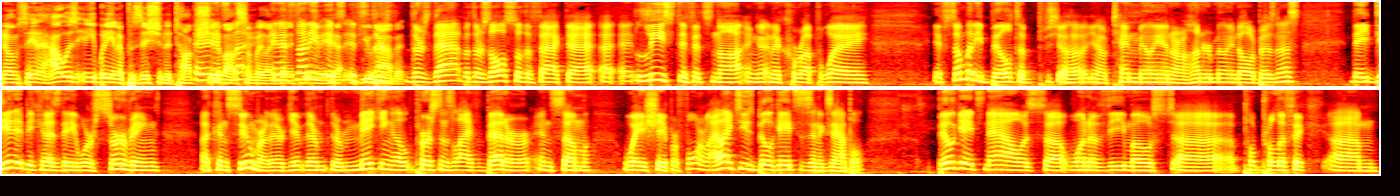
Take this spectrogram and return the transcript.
know what I'm saying? How is anybody in a position to talk And shit about not- somebody like and that? it's if not you- even it's, if it's you there's, have it. there's that but there's also the fact that uh, at least if it's not in, in a corrupt way if somebody built a uh, you know 10 million or 100 million dollar business they did it because they were serving a consumer they're give, they're they're making a person's life better in some way shape or form i like to use bill gates as an example Bill Gates now is uh, one of the most uh, pro- prolific um,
